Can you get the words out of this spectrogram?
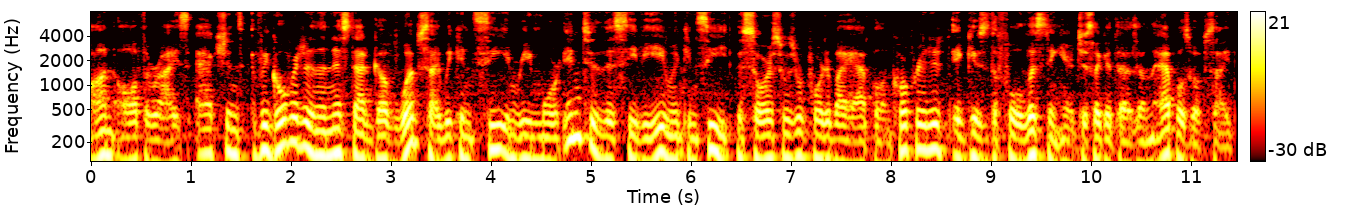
unauthorized actions. If we go over to the NIST.gov website, we can see and read more into the CVE, and we can see the source was reported by Apple Incorporated. It gives the full listing here, just like it does on Apple's website.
